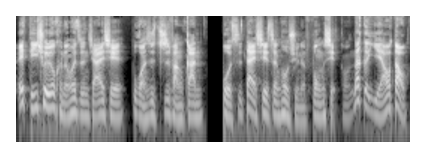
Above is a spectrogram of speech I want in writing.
诶，的确有可能会增加一些，不管是脂肪肝。或者是代谢症候群的风险哦，那个也要到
